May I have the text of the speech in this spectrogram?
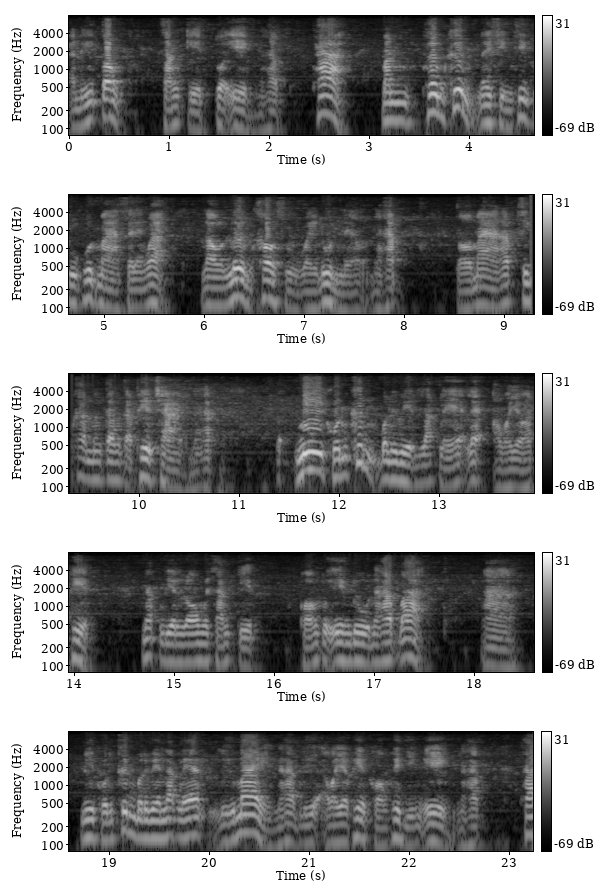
อันนี้ต้องสังเกตตัวเองนะครับ ถ้ามันเพิ่มขึ้นในสิ่งที่ครูพูดมา แสดงว่าเราเริ่มเข้าสู่วัยรุ่นแล้วนะครับ ต่อมาครับสิ่งสำคัญเหมือนกันกับเพศชายนะครับ มีขนขึ้นบริเวณรักแร้และอวัยวะเพศ นักเรียนลองไปสังเกตของตัวเองดูนะครับว่ามีขนขึ้นบริเวณรักแร้หรือไม่นะครับ หรืออวัยวะเพศของเพศหญิงเองนะครับ ถ้า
